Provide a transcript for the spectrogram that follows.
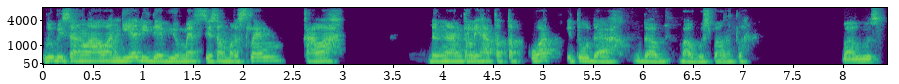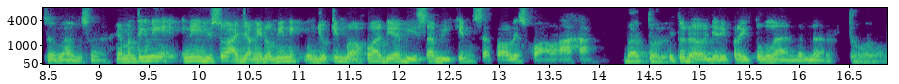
Lu bisa ngelawan dia di debut match di SummerSlam, kalah dengan terlihat tetap kuat, itu udah udah bagus banget lah. Bagus tuh, bagus. tuh. Yang penting nih, ini justru ajangnya Dominic nunjukin bahwa dia bisa bikin Seth Rollins kewalahan. Betul. Itu udah jadi perhitungan, bener. Tuh.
